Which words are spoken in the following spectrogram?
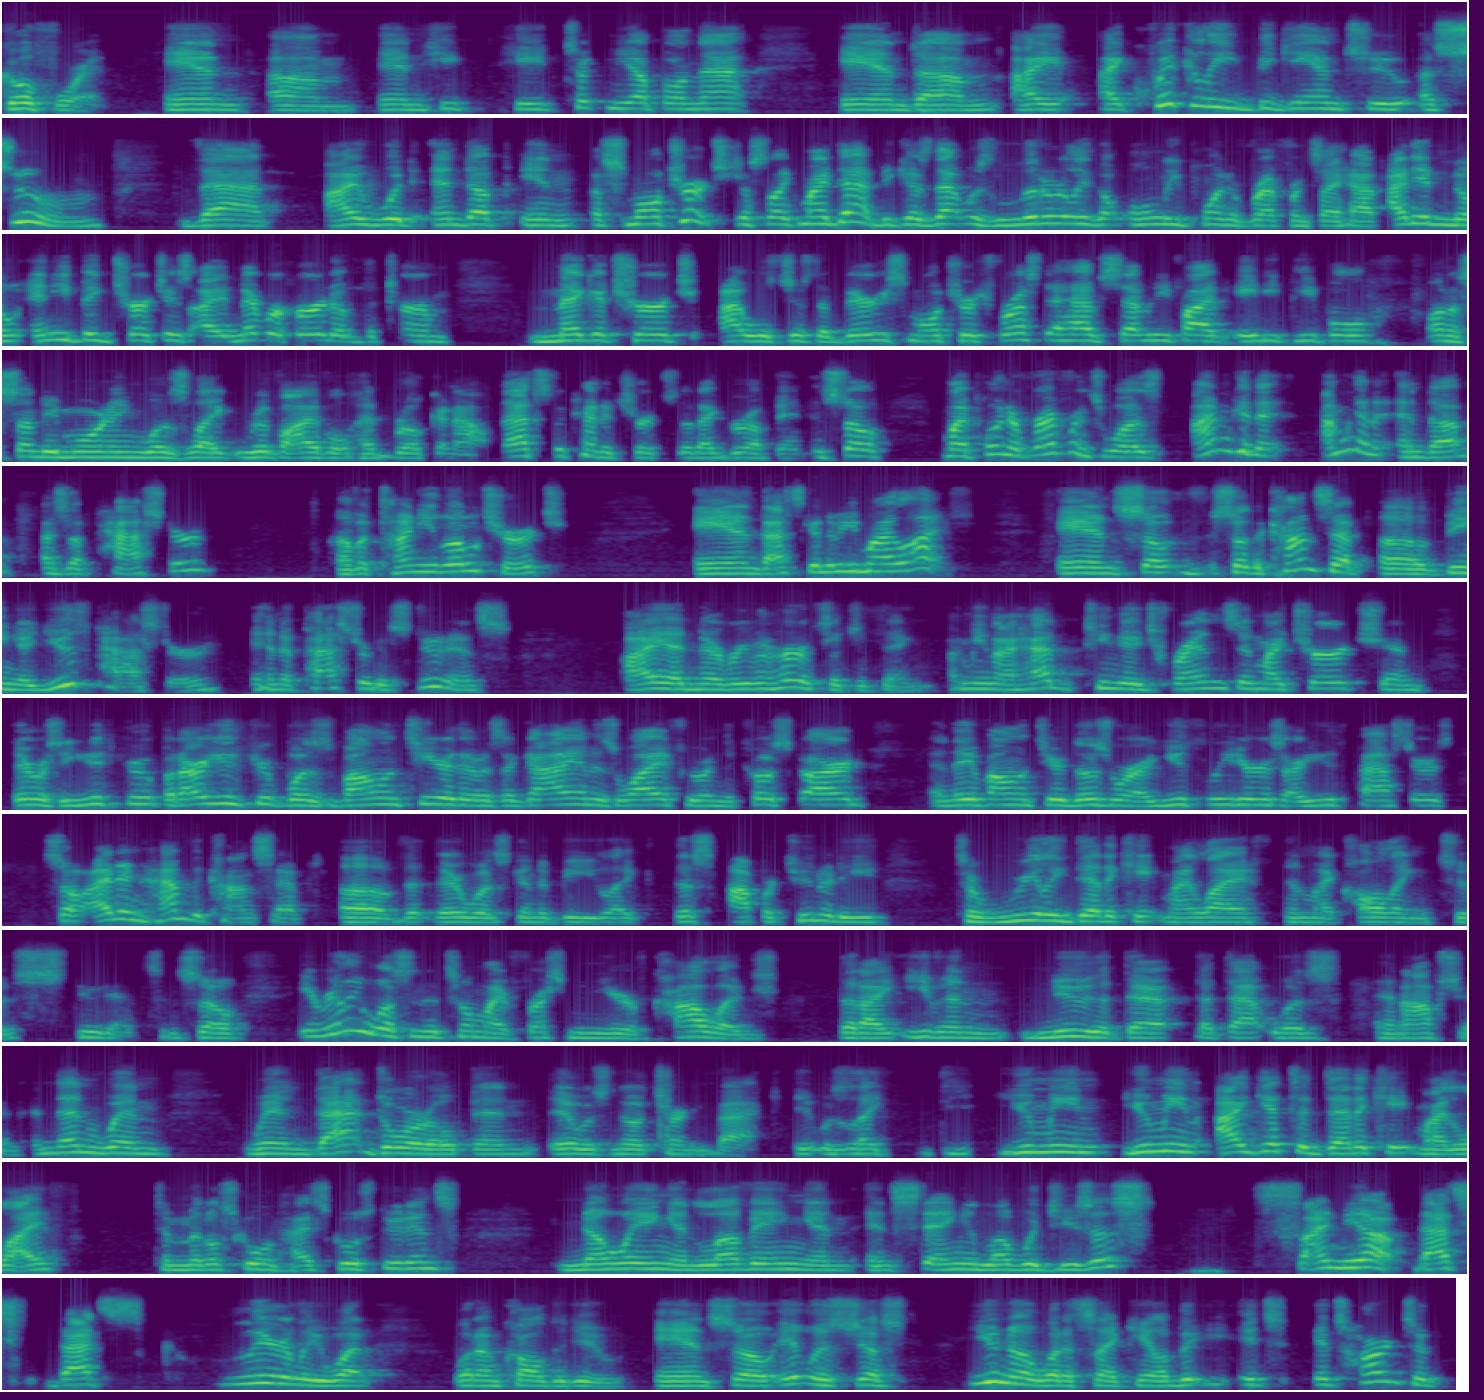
go for it. And um, and he he took me up on that, and um, I I quickly began to assume that I would end up in a small church, just like my dad, because that was literally the only point of reference I had. I didn't know any big churches. I had never heard of the term mega church. I was just a very small church. For us to have 75, 80 people on a Sunday morning was like revival had broken out. That's the kind of church that I grew up in. And so my point of reference was I'm gonna I'm gonna end up as a pastor of a tiny little church, and that's gonna be my life. And so so the concept of being a youth pastor and a pastor to students, I had never even heard of such a thing. I mean, I had teenage friends in my church and there was a youth group, but our youth group was volunteer. There was a guy and his wife who were in the Coast Guard, and they volunteered. Those were our youth leaders, our youth pastors. So I didn't have the concept of that there was going to be like this opportunity to really dedicate my life and my calling to students. And so it really wasn't until my freshman year of college that I even knew that that that, that was an option. And then when when that door opened, there was no turning back. It was like, you mean you mean I get to dedicate my life to middle school and high school students, knowing and loving and, and staying in love with Jesus? Sign me up. That's that's clearly what what I'm called to do. And so it was just, you know what it's like, Caleb. It's it's hard to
